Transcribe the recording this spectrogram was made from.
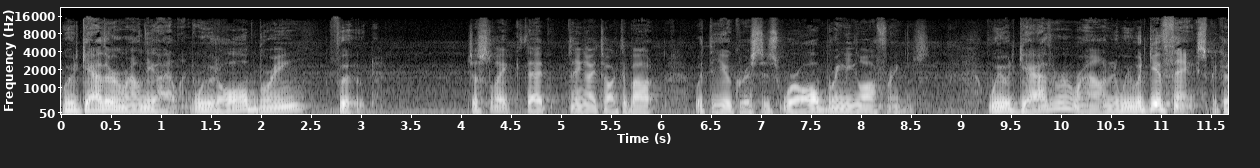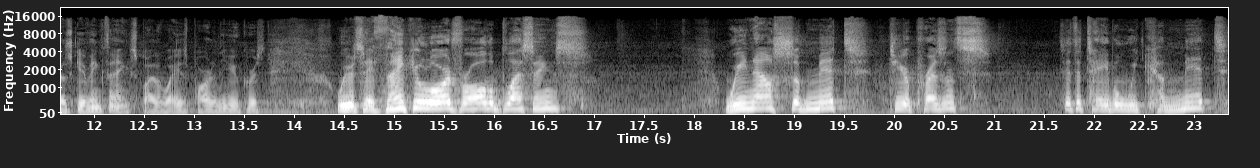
We would gather around the island. We would all bring food. Just like that thing I talked about with the Eucharist is we're all bringing offerings. we would gather around and we would give thanks, because giving thanks, by the way, is part of the Eucharist. We would say, Thank you, Lord, for all the blessings. We now submit to your presence at the table. We commit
